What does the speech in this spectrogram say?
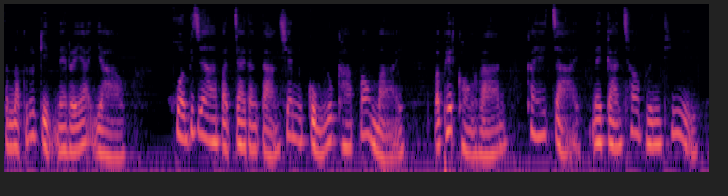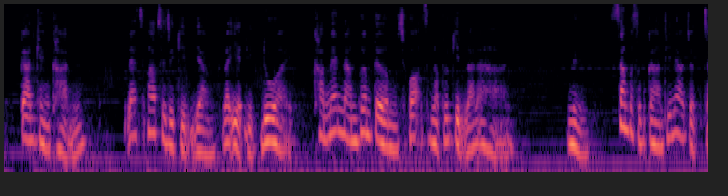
สำหรับธุรกิจในระยะยาว ควรพิจารณาปัจจัยต่างๆ เช่น กลุ่มลูกค้าเป้าหมาย ประเภทของร้าน ค่าใช้จ่ายในการเช่าพื้นที่ การแข่งขัน และสภาพเศรษฐกิจอย่างละเอียดอีกด้วยคำแนะนำเพิ่มเติมเฉพาะสำหรับธุรกิจร้านอาหาร 1. สร้างประสบการณ์ที่น่าจดจ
